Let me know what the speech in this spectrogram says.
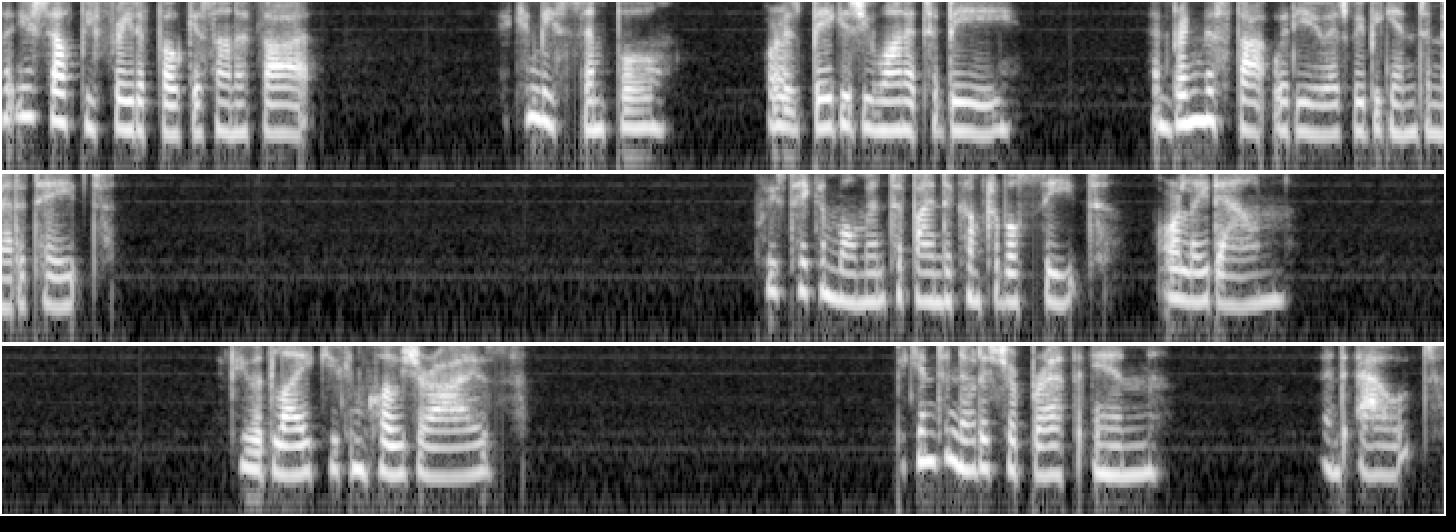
Let yourself be free to focus on a thought. It can be simple or as big as you want it to be, and bring this thought with you as we begin to meditate. Please take a moment to find a comfortable seat or lay down. If you would like, you can close your eyes. Begin to notice your breath in and out.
